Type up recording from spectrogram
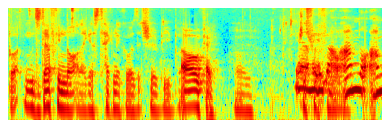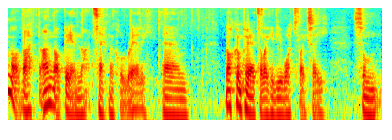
But it's definitely not like as technical as it should be. But Oh, okay. um, Yeah, Just I for mean, fun. I'm not. I'm not that. I'm not being that technical, really. Um, not compared to like if you watch like say some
